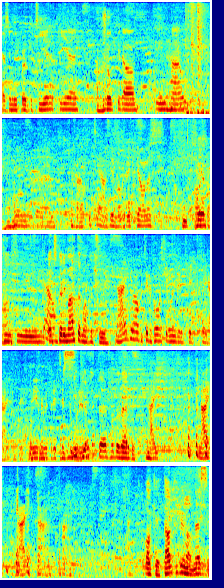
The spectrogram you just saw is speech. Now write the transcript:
Also wir produzieren die äh, Schokolade da in-house und äh, verkaufen sie. Also wir machen wirklich alles. Die kreative Genau. Experimente machen Sie. Nein, die machen ihre Forschung und Entwicklung eigentlich. Wir können die Sie sind Rezepturen die der von der Werbung. Nein. nein, nein, nein, nein. Okey, danke vielmals, merci.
